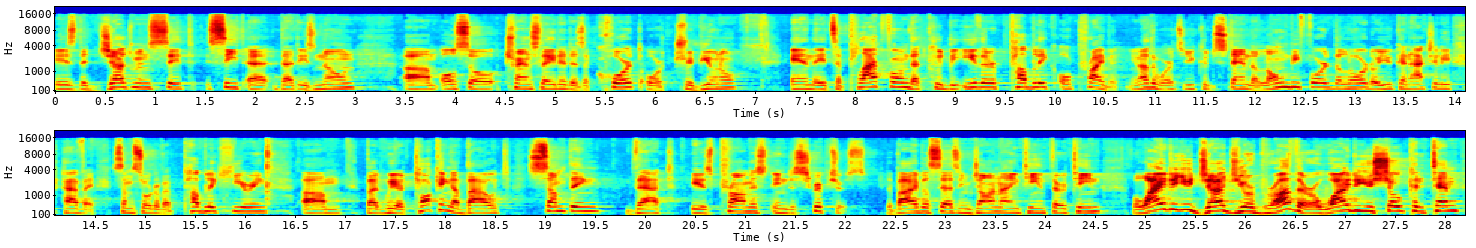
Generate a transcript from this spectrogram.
is the judgment seat, seat uh, that is known, um, also translated as a court or tribunal and it's a platform that could be either public or private. In other words, you could stand alone before the Lord, or you can actually have a, some sort of a public hearing. Um, but we are talking about something that is promised in the scriptures. The Bible says in John 19 13, why do you judge your brother, or why do you show contempt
